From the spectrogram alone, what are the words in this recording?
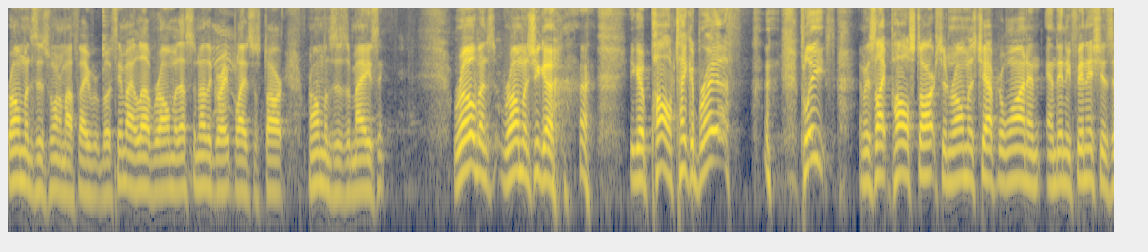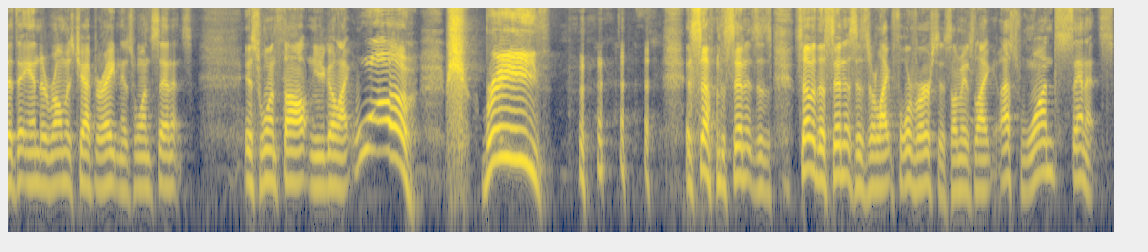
Romans is one of my favorite books. Anybody love Romans? That's another great place to start. Romans is amazing. Romans, Romans, you go, you go, Paul, take a breath. Please. I mean, it's like Paul starts in Romans chapter 1 and, and then he finishes at the end of Romans chapter 8 and it's one sentence. It's one thought, and you go like, whoa, breathe. and some of the sentences, some of the sentences are like four verses. I mean, it's like that's one sentence.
